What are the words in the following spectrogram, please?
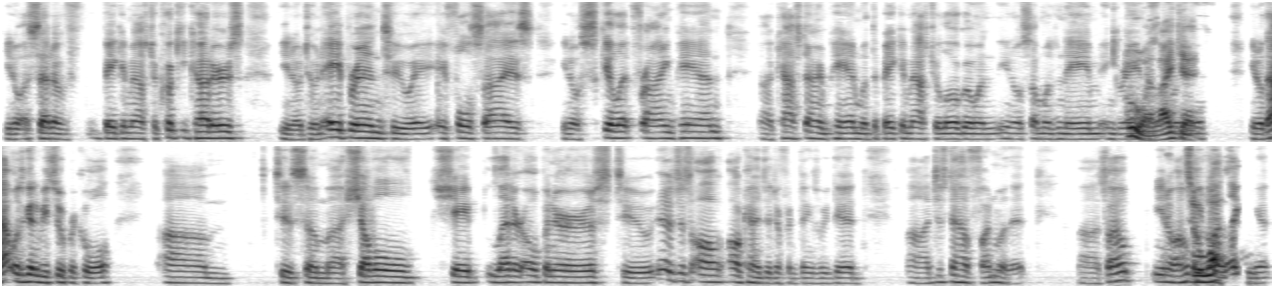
you know, a set of Bacon Master cookie cutters, you know, to an apron, to a, a full-size, you know, skillet frying pan, uh, cast iron pan with the Bacon Master logo and you know someone's name engraved. Oh, I like it. You know, that was going to be super cool. Um, to some uh, shovel shaped letter openers to it was just all all kinds of different things we did uh, just to have fun with it uh, so I hope you know. I hope so what, liking it.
